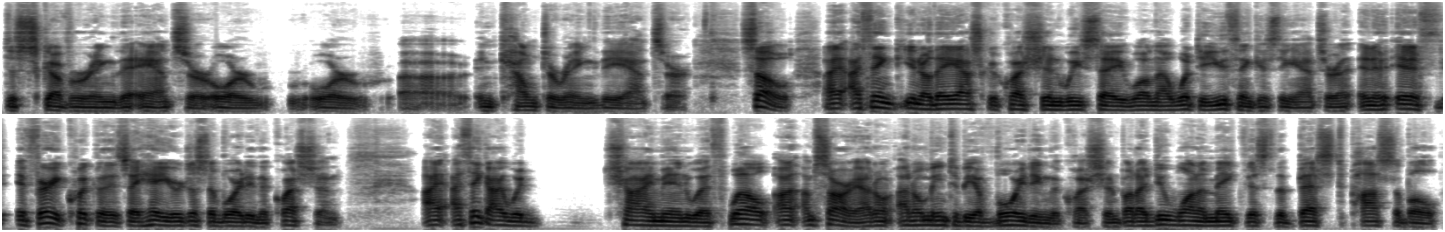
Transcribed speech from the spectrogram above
discovering the answer or or uh, encountering the answer. So I, I, think you know they ask a question, we say, "Well, now what do you think is the answer?" And if if very quickly they say, "Hey, you're just avoiding the question," I, I think I would chime in with, "Well, I, am sorry, I don't, I don't mean to be avoiding the question, but I do want to make this the best possible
